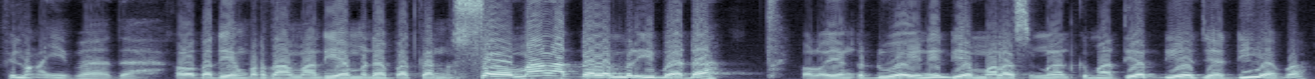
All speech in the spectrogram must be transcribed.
fil ibadah kalau tadi yang pertama dia mendapatkan semangat dalam beribadah kalau yang kedua ini dia malas semangat kematian, dia jadi apa?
